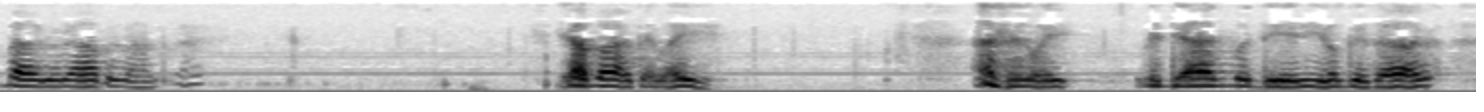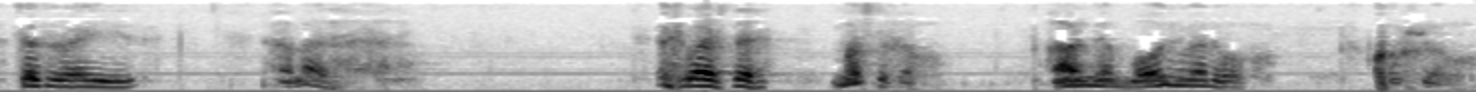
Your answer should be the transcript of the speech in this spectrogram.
भाग ज़ोर आप हाथ में क्या बात है भाई ऐसे भाई विद्यार्थ बुद्धि योग्यता चतुराई हमारा इस वास्ते मस्त रहो आनंद मौज में रहो खुश रहो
